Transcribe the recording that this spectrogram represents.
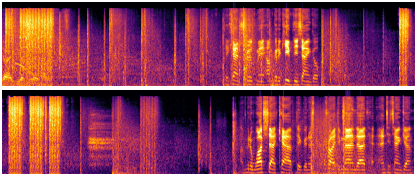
Yeah, I do as well now. They can't shoot me. I'm gonna keep this angle. I'm gonna watch that cap. They're gonna try to man that anti-tank gun.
